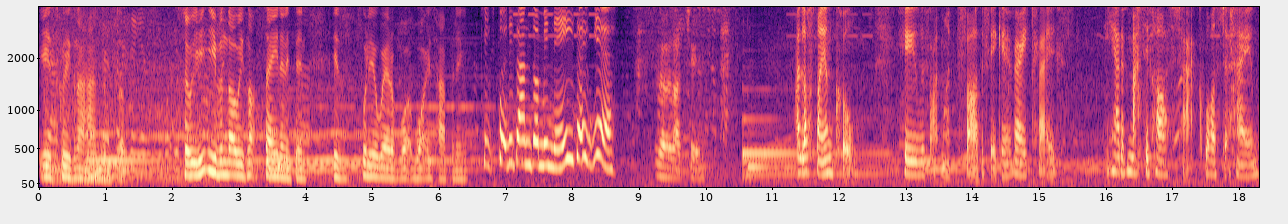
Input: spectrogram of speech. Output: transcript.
He is squeezing our hand and stuff. So he, even though he's not saying anything, he's fully aware of what, what is happening. Keeps putting his hand on my knee, don't you? No, that's him. I lost my uncle, who was like my father figure, very close. He had a massive heart attack whilst at home,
